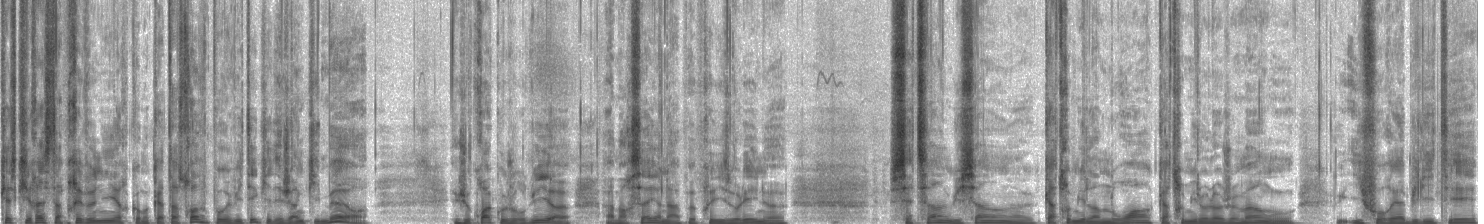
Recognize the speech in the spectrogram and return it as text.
qu'est-ce qui reste à prévenir comme catastrophe pour éviter qu'il y ait des gens qui meurent. Et je crois qu'aujourd'hui, euh, à Marseille, on a à peu près isolé une 700, 800, 4000 endroits, 4000 logements où il faut réhabiliter,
